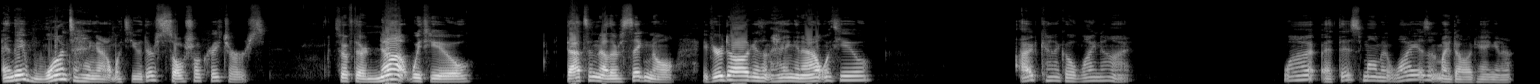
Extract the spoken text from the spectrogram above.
and they want to hang out with you. They're social creatures. So if they're not with you, that's another signal. If your dog isn't hanging out with you, I'd kind of go, why not? Why, at this moment, why isn't my dog hanging out?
